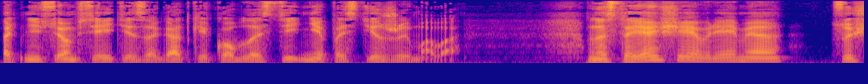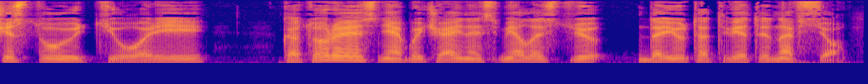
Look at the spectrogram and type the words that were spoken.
отнесем все эти загадки к области непостижимого. В настоящее время существуют теории, которые с необычайной смелостью дают ответы на все –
